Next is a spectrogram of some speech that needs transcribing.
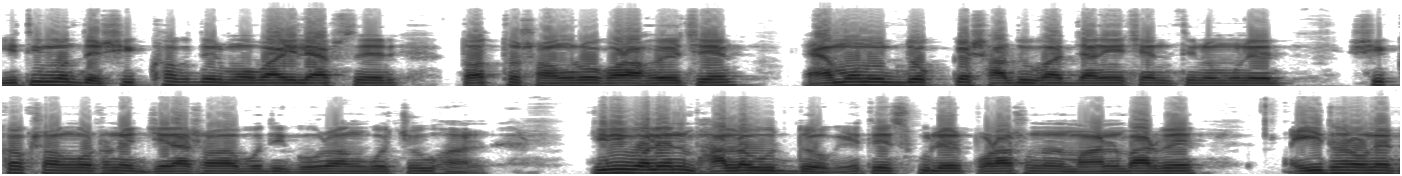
ইতিমধ্যে শিক্ষকদের মোবাইল অ্যাপসের তথ্য সংগ্রহ করা হয়েছে। এমন উদ্যোগকে সাধুবাদ জানিয়েছেন তৃণমূলের শিক্ষক সংগঠনের জেলা সভাপতি গৌরাঙ্গ চৌহান। তিনি বলেন, ভালো উদ্যোগ। এতে স্কুলের পড়াশোনার মান বাড়বে। এই ধরনের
